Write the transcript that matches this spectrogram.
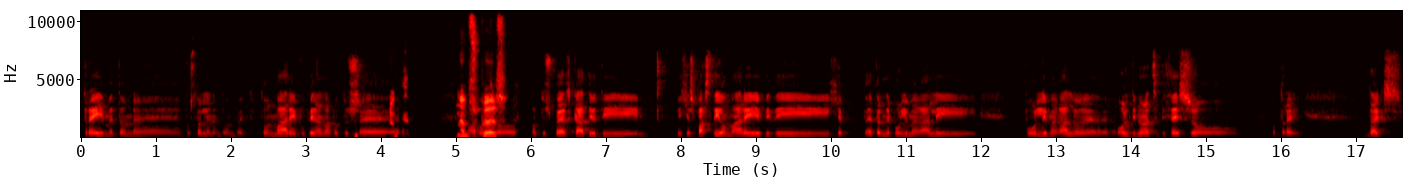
Τρέι με τον, ε, πώς το λένε τον παίκτη, τον Μάρι που πήραν από τους, ε, Να τους από, πες. το, από τους Spurs κάτι ότι είχε σπαστεί ο Μάρι επειδή είχε, έπαιρνε πολύ μεγάλη πολύ μεγάλο ε, όλη την ώρα της επιθέσεις ο, ο Τρέι. Εντάξει,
